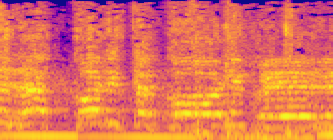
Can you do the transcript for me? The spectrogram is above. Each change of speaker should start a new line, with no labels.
பேரு கோடி பேர்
